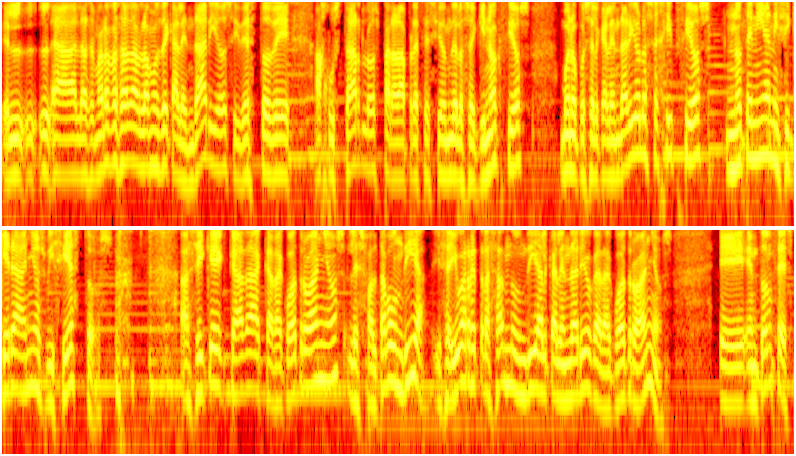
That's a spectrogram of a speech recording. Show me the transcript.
La, semana pasada hablamos de calendarios y de esto de ajustarlos para la precesión de los equinoccios. Bueno, pues el calendario de los egipcios no tenía ni siquiera años bisiestos. Así que cada, cada cuatro años les faltaba un día y se iba retrasando un día el calendario cada cuatro años. Eh, entonces,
